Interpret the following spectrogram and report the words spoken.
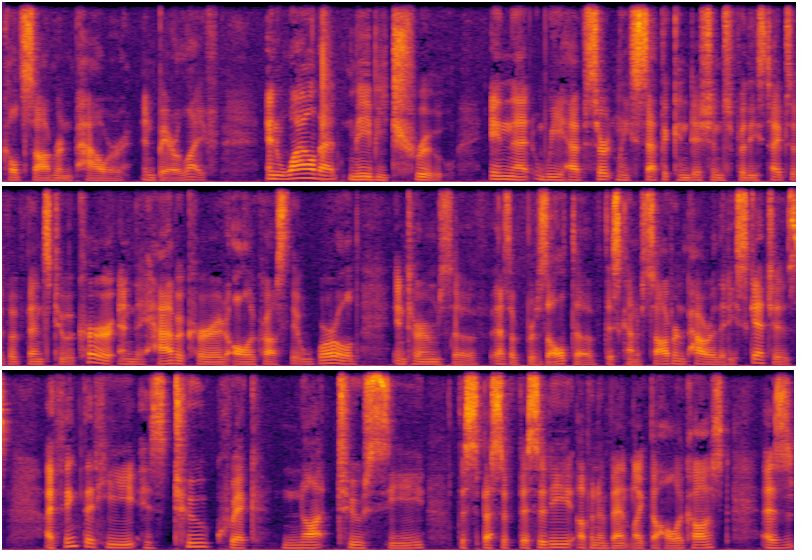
called sovereign power and bare life. And while that may be true, in that we have certainly set the conditions for these types of events to occur, and they have occurred all across the world in terms of as a result of this kind of sovereign power that he sketches. I think that he is too quick not to see the specificity of an event like the Holocaust as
